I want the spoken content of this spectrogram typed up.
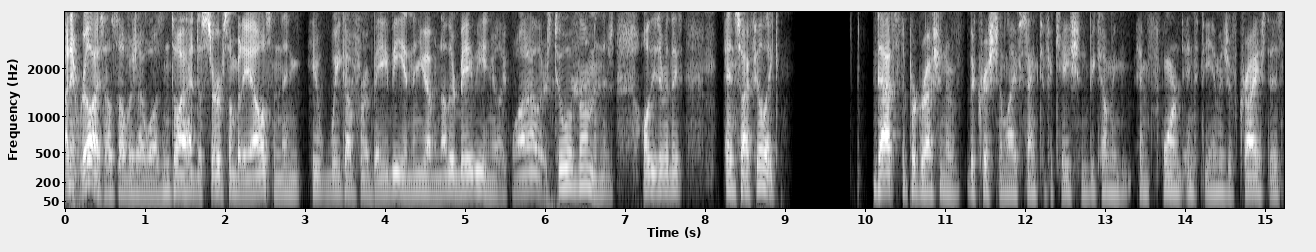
I didn't realize how selfish I was until I had to serve somebody else and then you wake up for a baby and then you have another baby and you're like, well now there's two of them and there's all these different things. And so I feel like that's the progression of the Christian life sanctification, becoming informed into the image of Christ is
